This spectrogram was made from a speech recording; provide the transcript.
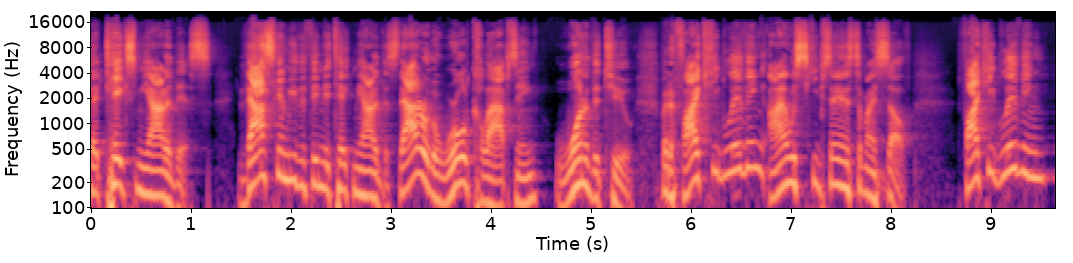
that takes me out of this. That's going to be the thing to take me out of this. That or the world collapsing, one of the two. But if I keep living, I always keep saying this to myself. If I keep living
